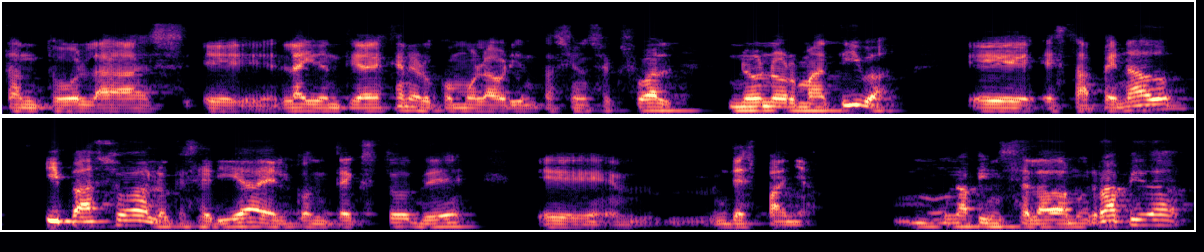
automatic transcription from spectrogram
tanto eh, la identidad de género como la orientación sexual no normativa eh, está penado y paso a lo que sería el contexto de, eh, España. Una pincelada muy rápida.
